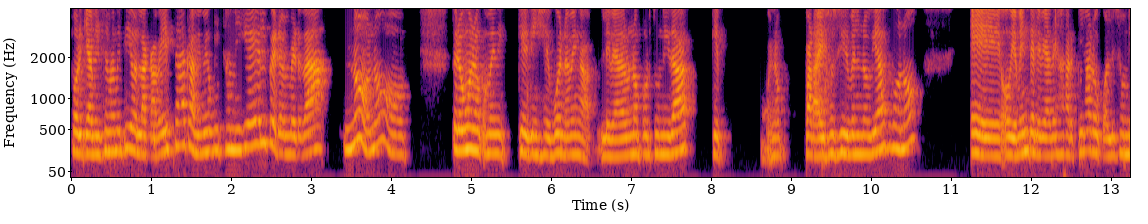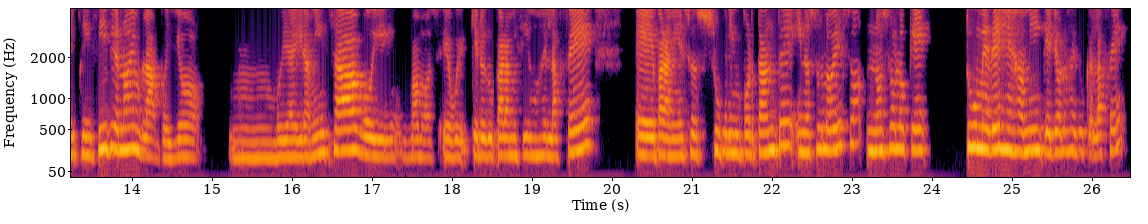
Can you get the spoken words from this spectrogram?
porque a mí se me ha metido en la cabeza que a mí me gusta Miguel, pero en verdad no, ¿no? Pero bueno, como que dije, bueno, venga, le voy a dar una oportunidad que, bueno, para eso sirve el noviazgo, ¿no? Eh, obviamente le voy a dejar claro cuáles son mis principios, ¿no? En plan, pues yo mm, voy a ir a misa, voy, vamos, eh, quiero educar a mis hijos en la fe. Eh, para mí eso es súper importante. Y no solo eso, no solo que tú me dejes a mí que yo los eduque en la fe,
